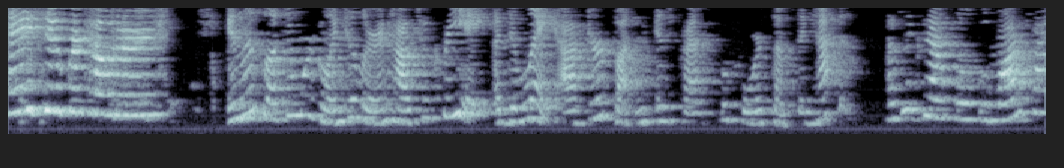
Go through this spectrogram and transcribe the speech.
Supercoders! In this lesson, we're going to learn how to create a delay after a button is pressed before something happens. As an example, we'll modify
